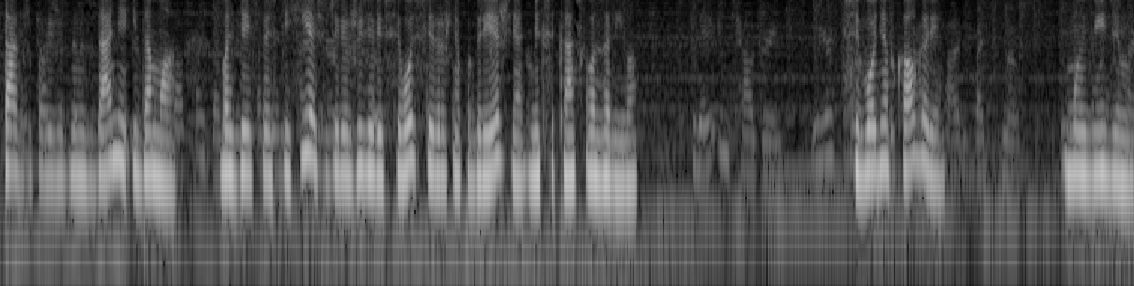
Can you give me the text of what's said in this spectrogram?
Также повреждены здания и дома. Воздействие стихии ощутили жители всего северного побережья Мексиканского залива. Сегодня в Калгари мы видим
